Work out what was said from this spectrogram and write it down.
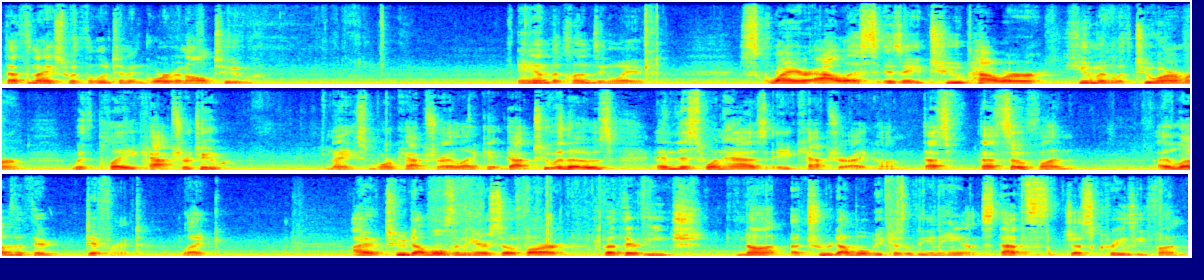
That's nice with the Lieutenant Gorvenal, too. And the Cleansing Wave. Squire Alys is a two power human with two armor with play capture two. Nice, more capture, I like it. Got two of those, and this one has a capture icon. That's that's so fun. I love that they're different. Like, I have two doubles in here so far, but they're each not a true double because of the enhance. That's just crazy fun.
